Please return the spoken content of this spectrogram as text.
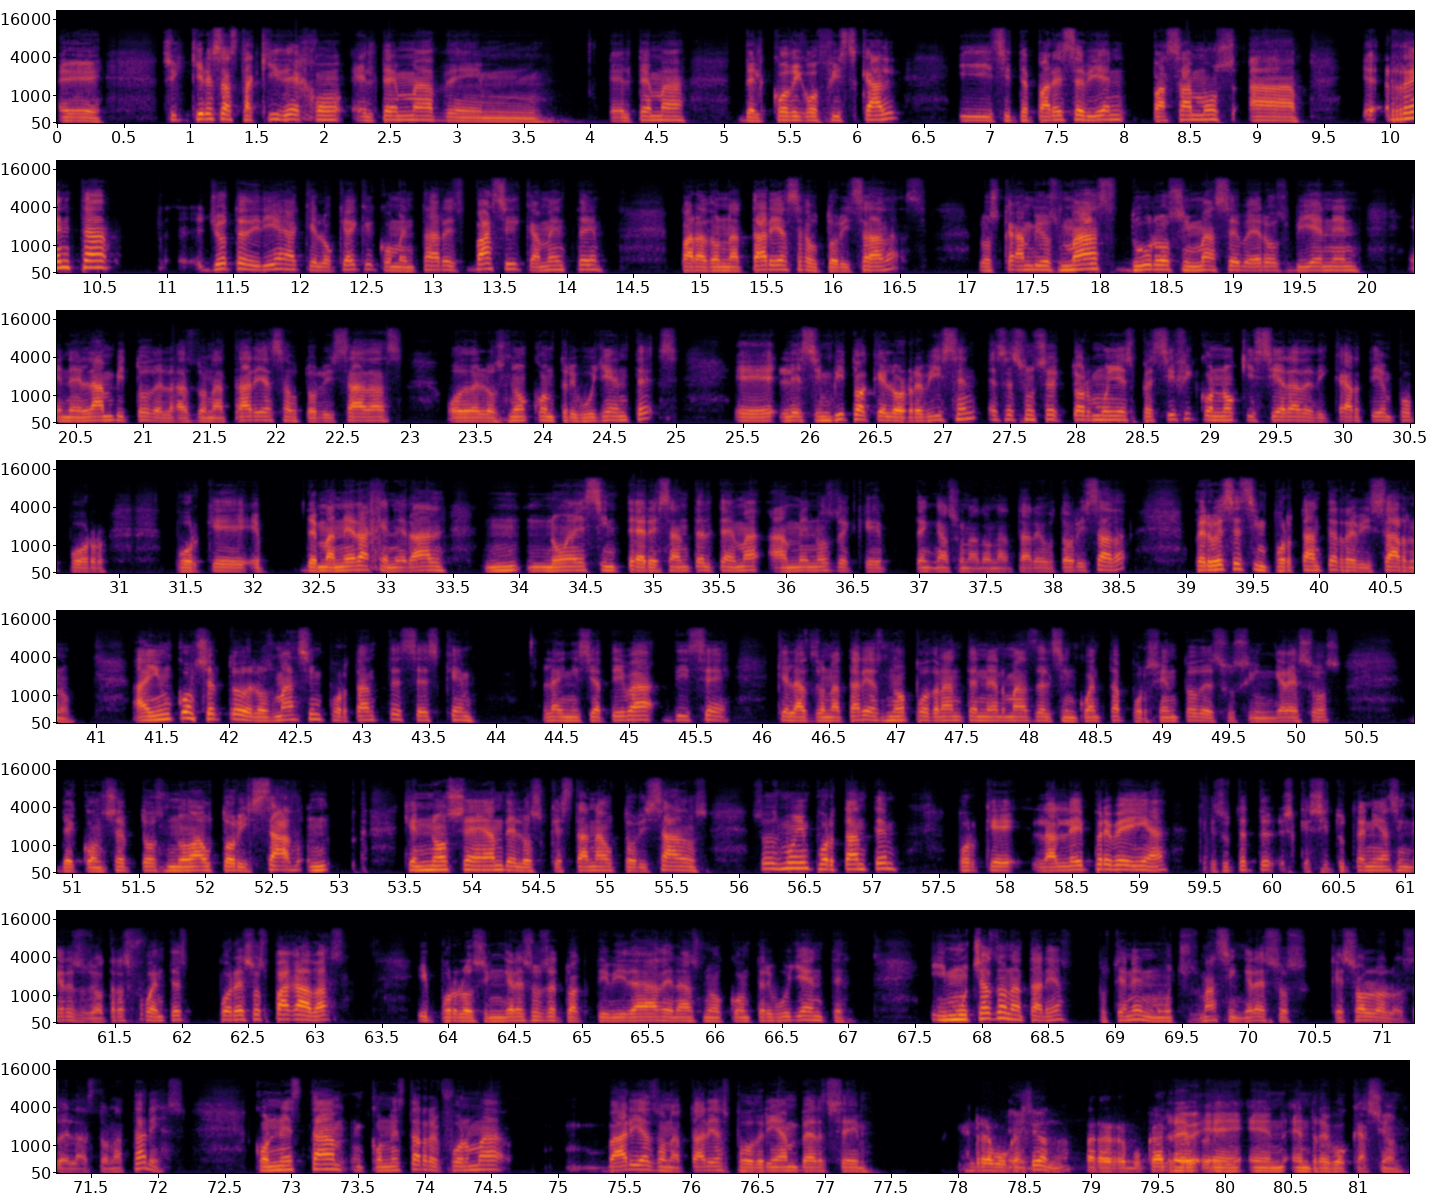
Eh, si quieres, hasta aquí dejo el tema de mm, el tema del código fiscal y si te parece bien, pasamos a eh, renta yo te diría que lo que hay que comentar es básicamente para donatarias autorizadas. Los cambios más duros y más severos vienen en el ámbito de las donatarias autorizadas o de los no contribuyentes. Eh, les invito a que lo revisen. Ese es un sector muy específico. No quisiera dedicar tiempo por, porque eh, de manera general no es interesante el tema a menos de que tengas una donataria autorizada, pero ese es importante revisarlo. Hay un concepto de los más importantes, es que la iniciativa dice que las donatarias no podrán tener más del 50% de sus ingresos de conceptos no autorizados, que no sean de los que están autorizados. Eso es muy importante porque la ley preveía que, que si tú tenías ingresos de otras fuentes, por esos pagabas y por los ingresos de tu actividad eras no contribuyente. Y muchas donatarias pues tienen muchos más ingresos que solo los de las donatarias. Con esta, con esta reforma, varias donatarias podrían verse... En revocación, ¿no? Para revocar. Eh, en, en revocación.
